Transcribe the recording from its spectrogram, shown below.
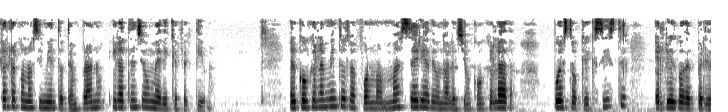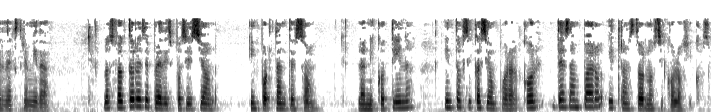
el reconocimiento temprano y la atención médica efectiva. El congelamiento es la forma más seria de una lesión congelada, puesto que existe el riesgo de pérdida de extremidad. Los factores de predisposición importantes son la nicotina, intoxicación por alcohol, desamparo y trastornos psicológicos.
